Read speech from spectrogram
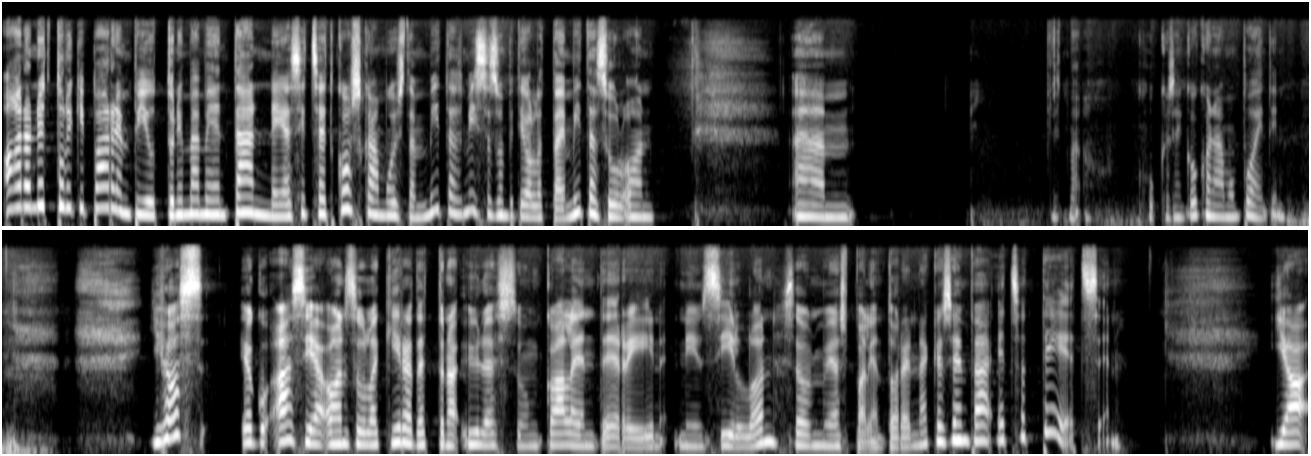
ah no nyt tulikin parempi juttu, niin mä menen tänne ja sit sä et koskaan muista, mitä, missä sun piti olla tai mitä sul on. Ähm, nyt mä hukkasin kokonaan mun pointin. Jos joku asia on sulla kirjoitettuna ylös sun kalenteriin, niin silloin se on myös paljon todennäköisempää, että sä teet sen. Ja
